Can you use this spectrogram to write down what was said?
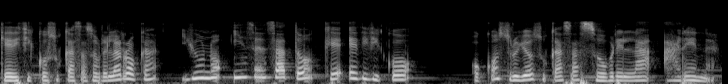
que edificó su casa sobre la roca, y uno insensato que edificó o construyó su casa sobre la arena.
